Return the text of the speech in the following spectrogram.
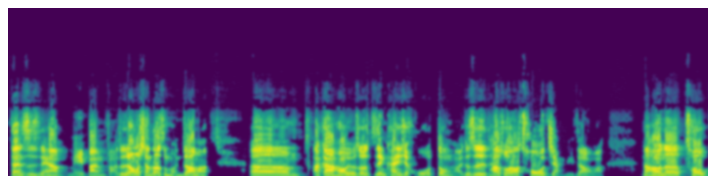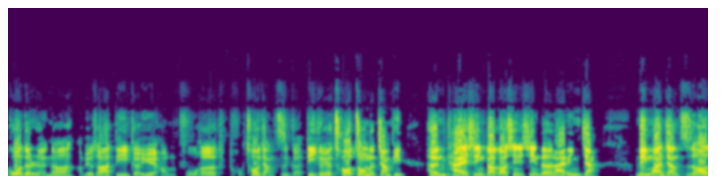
但是怎样没办法，这让我想到什么，你知道吗？嗯啊，刚好有时候之前看一些活动啊，就是他说要抽奖，你知道吗？然后呢，抽过的人呢，啊，比如说他第一个月哈符合抽奖资格，第一个月抽中了奖品，很开心，高高兴兴的来领奖。领完奖之后，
